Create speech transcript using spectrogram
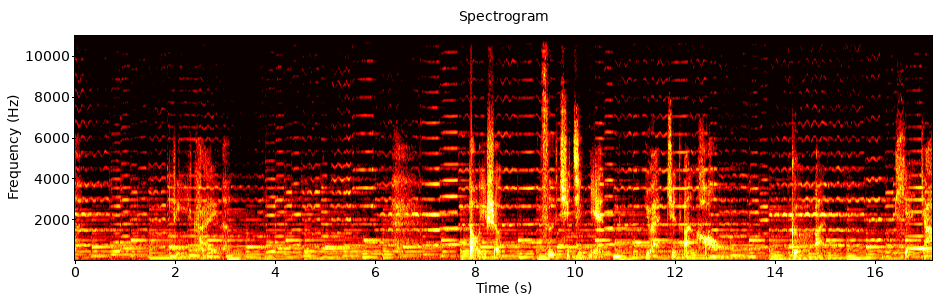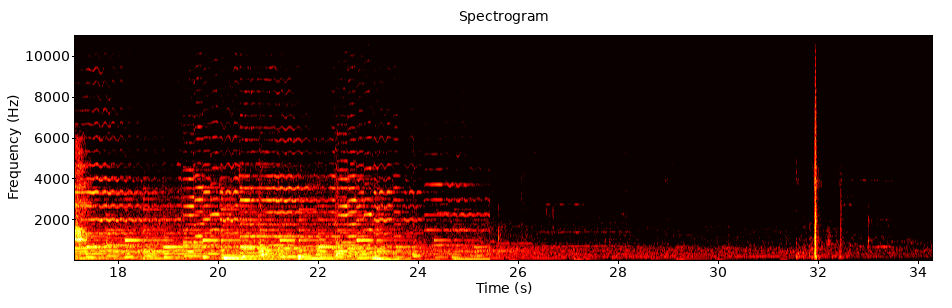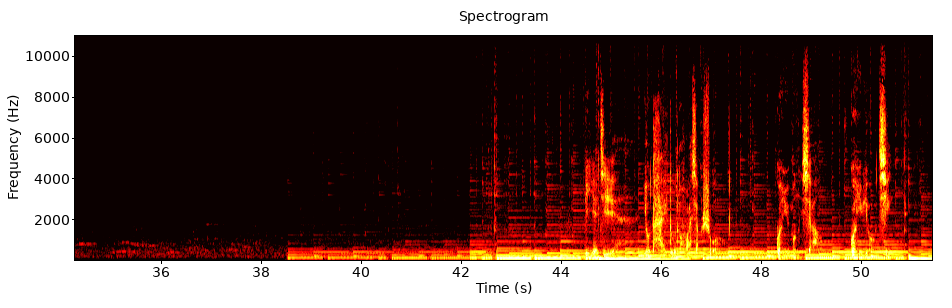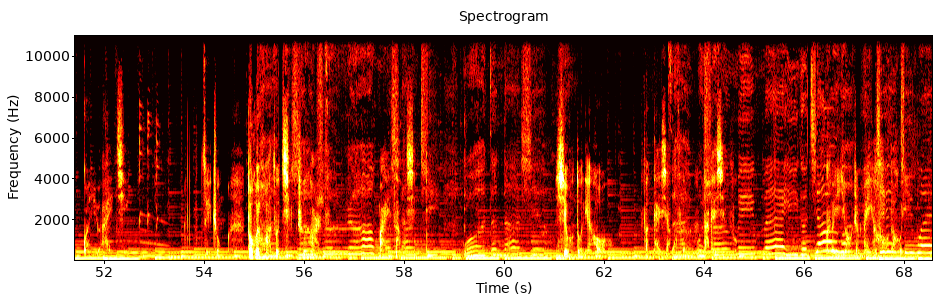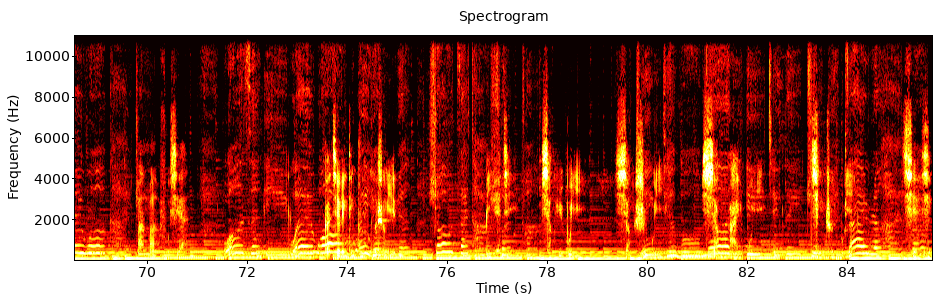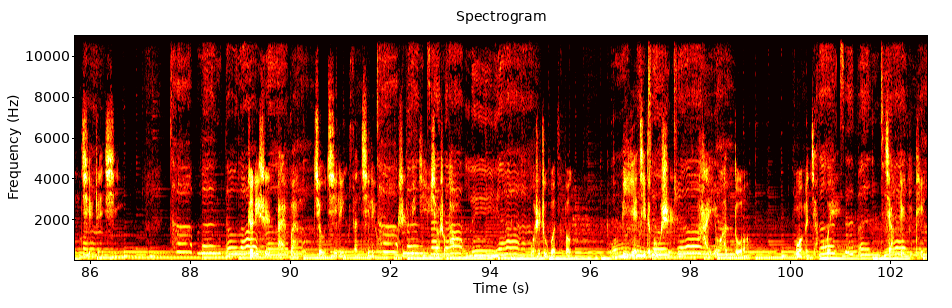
离开了，道一声：“此去经年，愿君安好，各安天涯。”业绩有太多的话想说，关于梦想，关于友情，关于爱情，最终都会化作“青春”二字，埋藏心底。希望多年后，翻开相册，打开信封，可以有着美好的回忆，慢慢浮现。感谢聆听子枫的声音。毕业季，相遇不易，相识不易，相爱不易，青春不易，且行且珍惜。这里是 FM 九七零三七六纸飞机与小手套，我是主播子枫。毕业季的故事还有很多。我们将会讲给你听。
